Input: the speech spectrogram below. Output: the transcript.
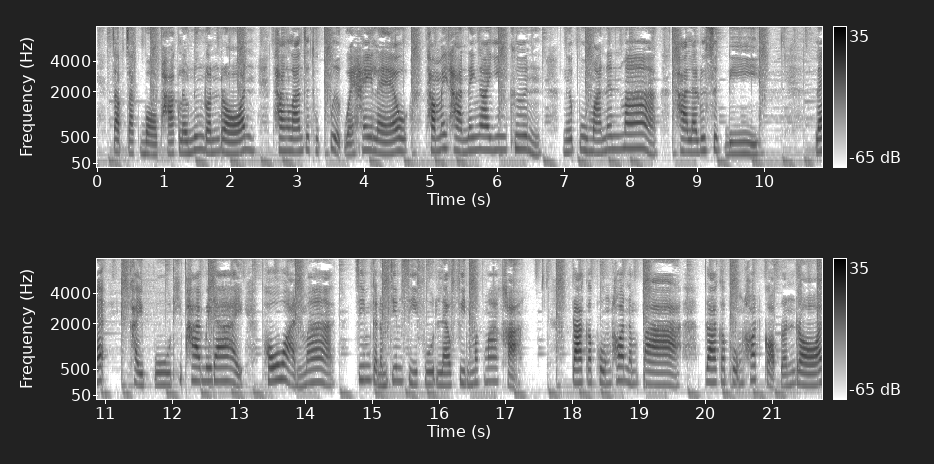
ๆ จับจากบ่อพักแล้วนึ่งร้อนๆ ทางร้านจะทุบเปลือกไว้ให้แล้วทำให้ทานได้ง่ายยิ่งขึ้น เนื้อปูม้าแน่นมาก ทานแล้วรู้สึกดี และไข่ปูที่พลาดไม่ได้ เพราะหวานมาก จิ้มกับน้ำจิ้มซีฟู้ดแล้วฟินมากๆค่ะ ปลากระพงทอดน้ำปลา ปลากระพงทอดกรอบร้อน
